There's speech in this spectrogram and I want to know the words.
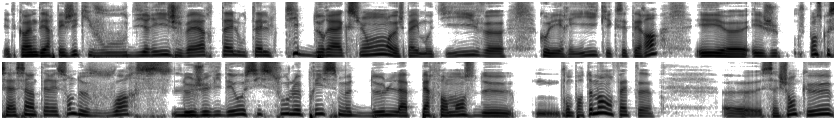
il y a quand même des RPG qui vous dirigent vers tel ou tel type de réaction, euh, je sais pas, émotive, euh, colérique, etc. Et, euh, et je, je, pense que c'est assez intéressant de voir le jeu vidéo aussi sous le prisme de la performance de comportement, en fait. Euh, sachant que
